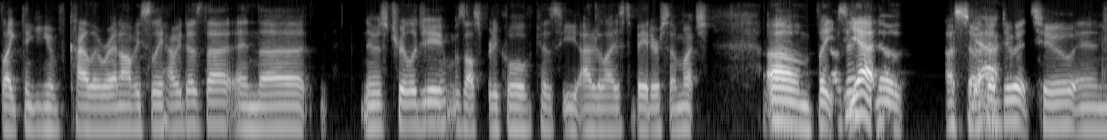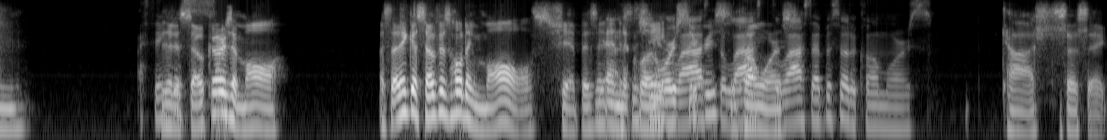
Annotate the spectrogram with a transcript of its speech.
like thinking of Kylo Ren, obviously, how he does that, and the newest trilogy was also pretty cool because he idolized Vader so much. Um, but yeah, no, Ahsoka Yeah. do it too, and I think is it this- Ahsoka or is it Maul? I think Ahsoka's holding Maul's ship, isn't it? And the isn't Clone she? Wars last, series? The The last, Clone the Wars. last episode of Clone Wars, Gosh, so sick.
